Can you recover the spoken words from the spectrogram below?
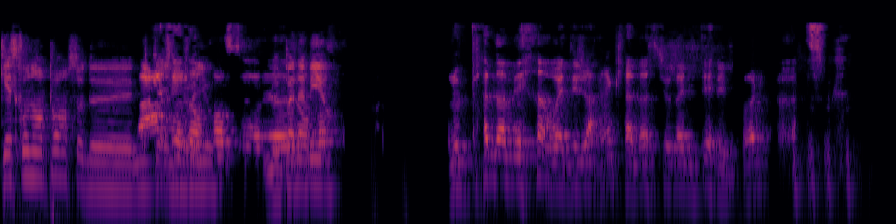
Qu'est-ce qu'on en pense de Ah, Michael pense, euh, Le Panaméen? pense- Le Panaméen, ouais, déjà, rien que la nationalité, elle est folle.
